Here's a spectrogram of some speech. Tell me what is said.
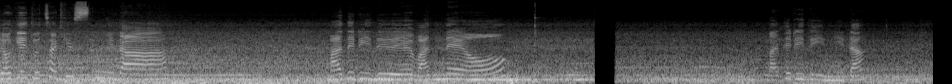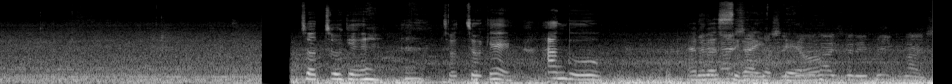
역에 도착했습니다. 마드리드에 왔네요. 마드리드입니다. 저쪽에 저쪽에 한국 엠버스가 있대요. Very big, nice.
